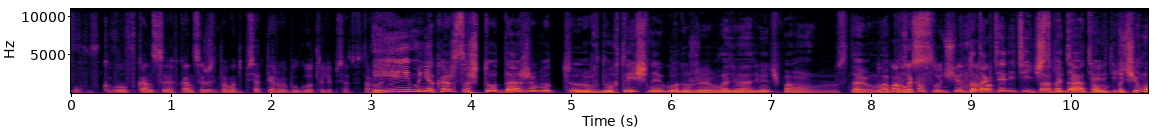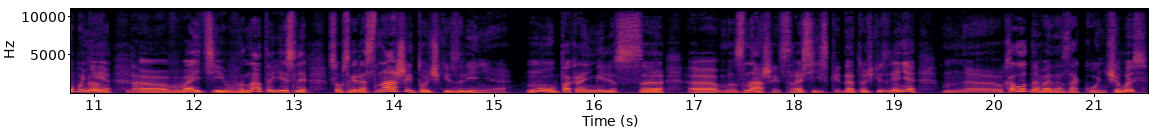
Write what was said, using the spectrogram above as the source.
в, в- в конце, в конце жизни, по-моему, это 51 был год или 52 И мне кажется, что даже вот в 2000-е годы уже Владимир Владимирович, по-моему, ставил Ну, во вопрос. всяком случае, ну, да, так во- теоретически, да, да, да, о том, почему бы Да, не да. э, войти в НАТО, если, собственно говоря, с нашей точки зрения, ну, по крайней мере, с, э, с нашей, с российской, да, точки зрения, э, холодная война закончилась.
